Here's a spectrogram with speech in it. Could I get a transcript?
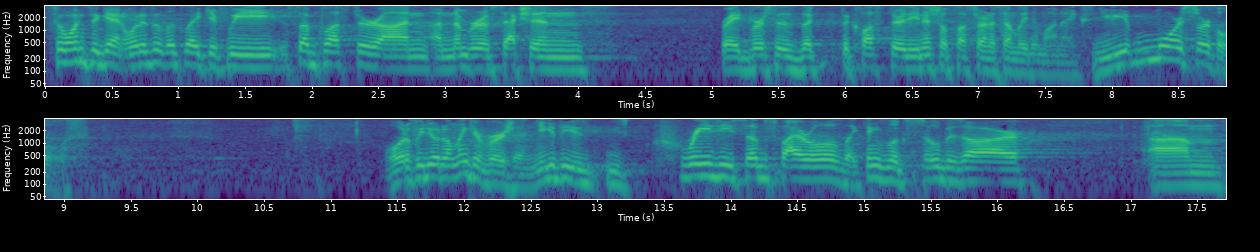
So once again, what does it look like if we subcluster on a number of sections, right, versus the, the cluster, the initial cluster on assembly mnemonics? You get more circles. What if we do it on linker version? You get these, these crazy subspirals, like things look so bizarre. Um,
